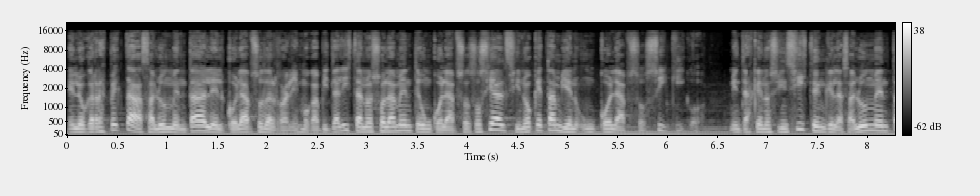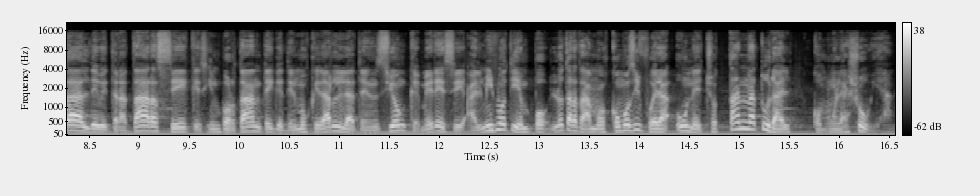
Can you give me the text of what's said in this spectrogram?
En lo que respecta a salud mental, el colapso del realismo capitalista no es solamente un colapso social, sino que también un colapso psíquico. Mientras que nos insisten que la salud mental debe tratarse, que es importante, que tenemos que darle la atención que merece, al mismo tiempo lo tratamos como si fuera un hecho tan natural como la lluvia.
